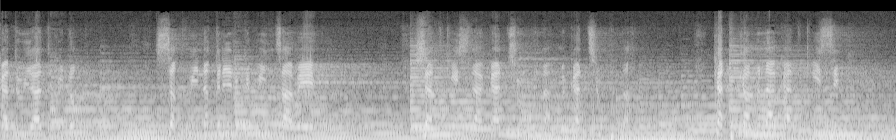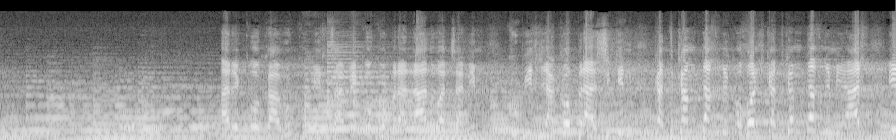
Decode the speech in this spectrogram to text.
Are makatuyat ko no. Sa kwina kanil kipinsabi. Siyat kisla katsula makatsula. Katkamla katkisik. Are ko kawu kubir sabi ko kubra lado achanim. Kubir ya kubra shikin. Katkam takni ko hol katkam takni mial. Y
